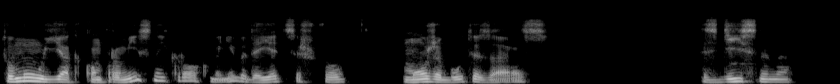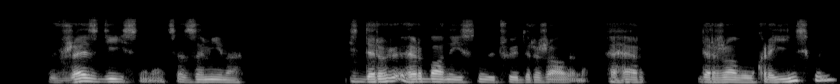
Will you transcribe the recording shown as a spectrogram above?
Тому як компромісний крок, мені видається, що може бути зараз здійснена, вже здійснена ця заміна герба неіснуючої держави на герб держави української,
